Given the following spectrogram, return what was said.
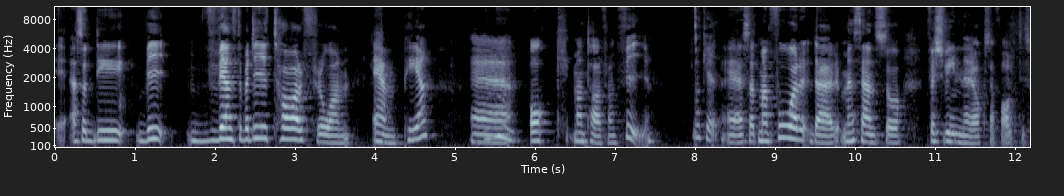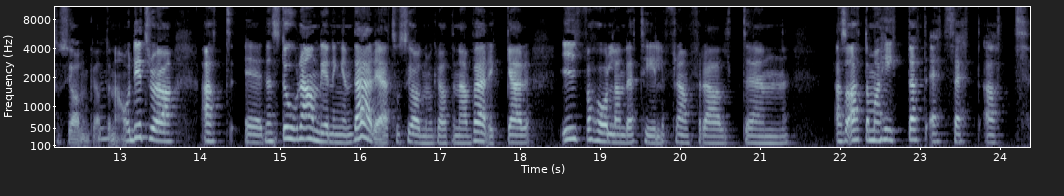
eh, alltså det, vi, Vänsterpartiet tar från MP eh, mm. och man tar från Fi. Okay. Eh, så att man får där, men sen så försvinner också folk till Socialdemokraterna. Mm. Och det tror jag att eh, den stora anledningen där är att Socialdemokraterna verkar i förhållande till framförallt en Alltså att de har hittat ett sätt att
